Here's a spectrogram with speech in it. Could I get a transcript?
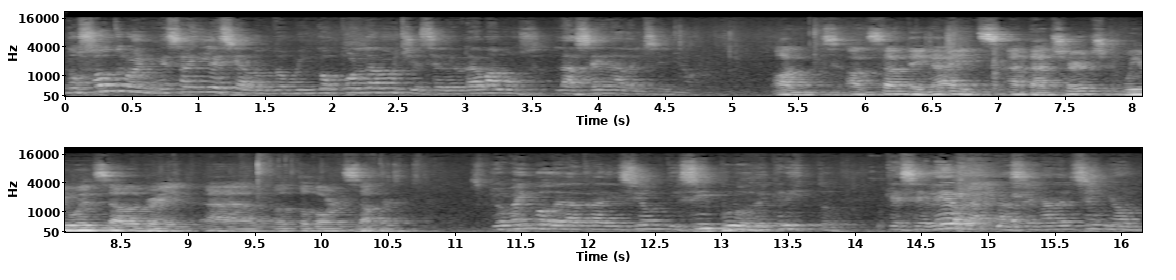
Nosotros en esa iglesia los domingos por la noche celebrábamos la cena del Señor. On, on Sunday nights at that church, we would celebrate uh, the, the Lord's Supper. Yo vengo de la tradición discípulos de Cristo que celebran la cena del Señor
